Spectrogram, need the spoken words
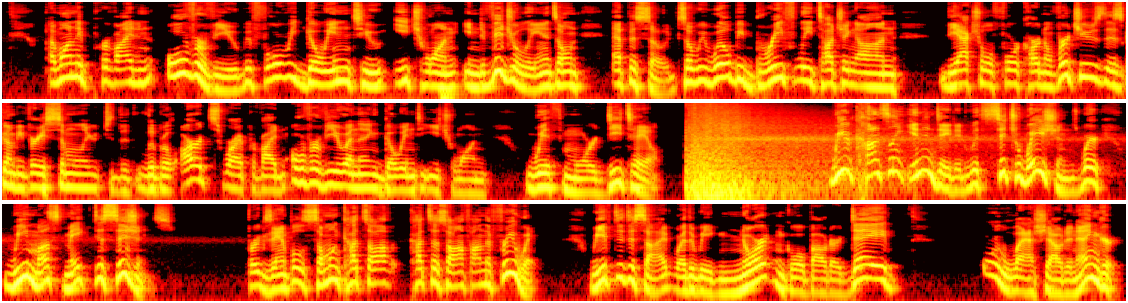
I want to provide an overview before we go into each one individually in its own episode. So we will be briefly touching on the actual four cardinal virtues. This is going to be very similar to the liberal arts, where I provide an overview and then go into each one with more detail. We are constantly inundated with situations where we must make decisions. For example, someone cuts off cuts us off on the freeway. We have to decide whether we ignore it and go about our day or lash out in anger.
